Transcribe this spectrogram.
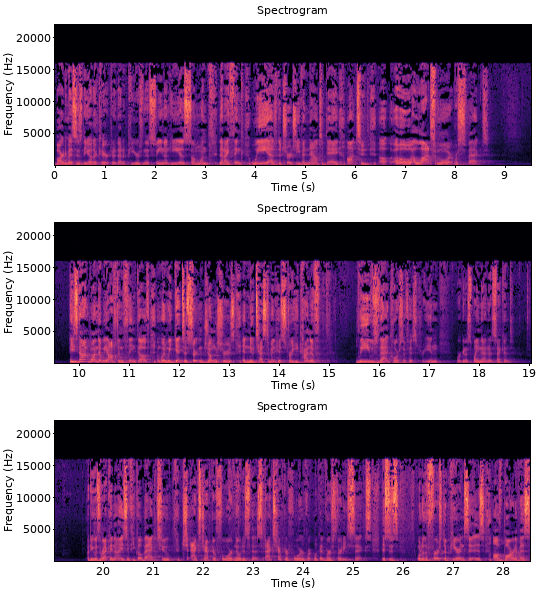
Barnabas is the other character that appears in this scene, and he is someone that I think we as the church, even now today, ought to uh, owe a lot more respect. He's not one that we often think of when we get to certain junctures in New Testament history. He kind of leaves that course of history, and we're going to explain that in a second. But he was recognized. If you go back to Acts chapter 4, notice this. Acts chapter 4, look at verse 36. This is one of the first appearances of Barnabas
